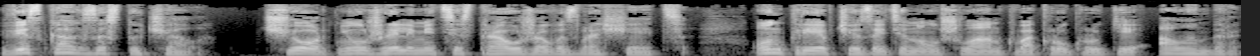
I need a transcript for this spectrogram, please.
В висках застучало. Черт, неужели медсестра уже возвращается? Он крепче затянул шланг вокруг руки Аллендера,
